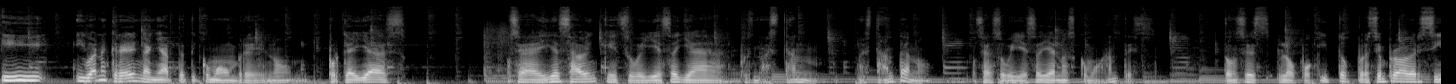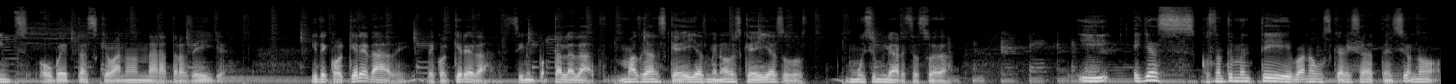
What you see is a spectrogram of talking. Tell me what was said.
Y, y van a querer engañarte a ti como hombre, ¿no? Porque ellas o sea, ellas saben que su belleza ya, pues no es tan, no es tanta, ¿no? O sea, su belleza ya no es como antes. Entonces, lo poquito, pero siempre va a haber sims o betas que van a andar atrás de ellas. Y de cualquier edad, ¿eh? De cualquier edad, sin importar la edad. Más grandes que ellas, menores que ellas o muy similares a su edad. Y ellas constantemente van a buscar esa atención, ¿no?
